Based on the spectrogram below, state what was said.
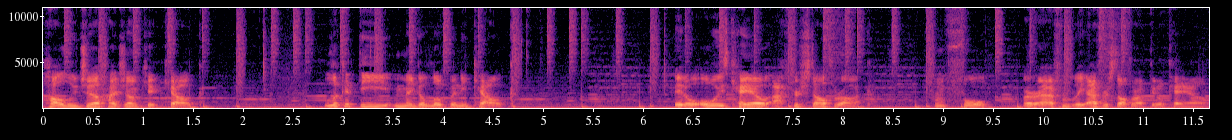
Hawlucha high jump kick calc. Look at the Mega Lopunny calc. It'll always KO after Stealth Rock from full, or after, after Stealth Rock it'll KO.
